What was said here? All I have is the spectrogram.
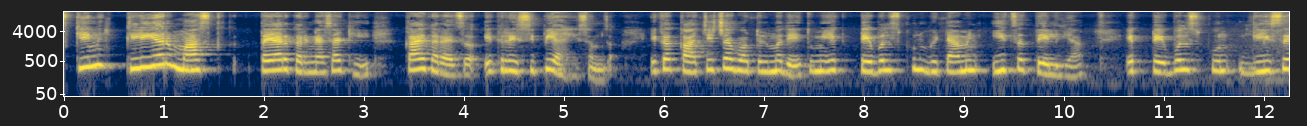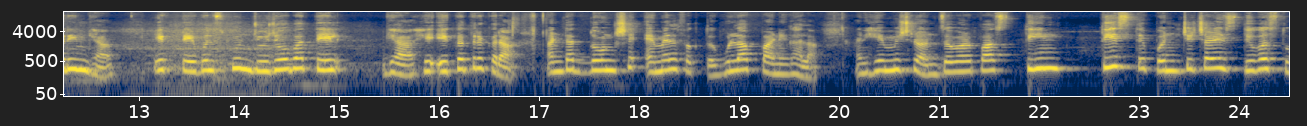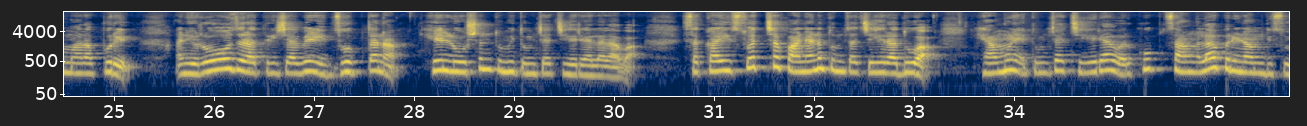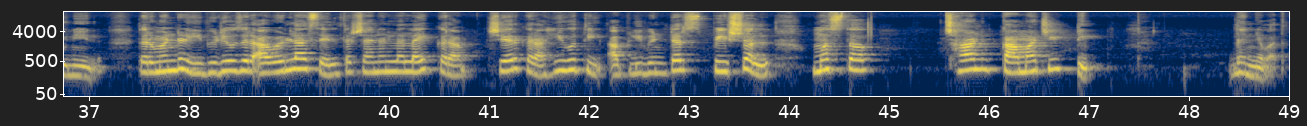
स्किन क्लिअर मास्क तयार करण्यासाठी काय करायचं? एक रेसिपी आहे समजा. एका काचेच्या बॉटलमध्ये तुम्ही एक टेबलस्पून व्हिटॅमिन ईचं तेल घ्या एक टेबलस्पून ग्लिसरीन घ्या एक टेबलस्पून जुजोबा तेल घ्या हे एकत्र करा आणि त्यात दोनशे एम एल फक्त गुलाब पाणी घाला. आणि हे मिश्रण जवळपास तीन तीस ते पंचेचाळीस दिवस तुम्हाला पुरेल. आणि रोज रात्रीच्या वेळी झोपताना हे लोशन तुम्ही तुमच्या चेहऱ्याला लावा. सकाळी स्वच्छ पाण्यानं तुमचा चेहरा धुवा. ह्यामुळे तुमच्या चेहऱ्यावर खूप चांगला परिणाम दिसून येईल. तर मंडळी व्हिडिओ जर आवडला असेल तर चॅनलला लाईक करा शेअर करा. ही होती आपली विंटर स्पेशल मस्त छान कामाची टीप. धन्यवाद.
